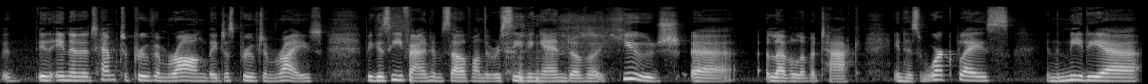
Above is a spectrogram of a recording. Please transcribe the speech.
in, in, an attempt to prove him wrong, they just proved him right because he found himself on the receiving end of a huge uh, level of attack in his workplace, in the media,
